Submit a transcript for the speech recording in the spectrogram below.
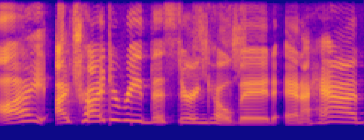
I I tried to read this during COVID, and I had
